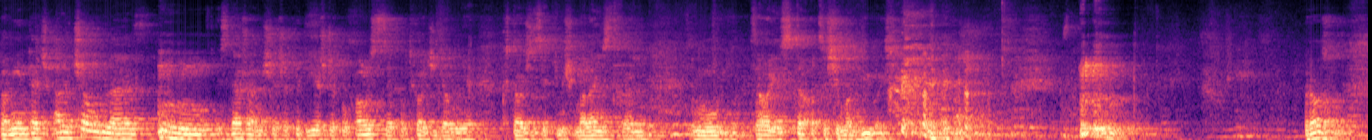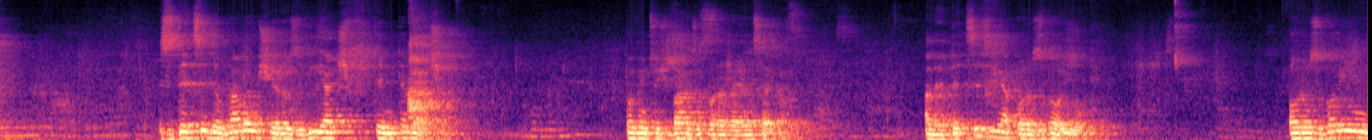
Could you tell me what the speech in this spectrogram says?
pamiętać, ale ciągle zdarza mi się, że kiedy jeżdżę po Polsce, podchodzi do mnie ktoś z jakimś maleństwem i mówi, to jest to, o co się modliłeś. Rozumiesz? Zdecydowałem się rozwijać w tym temacie. Powiem coś bardzo porażającego, ale decyzja o rozwoju, o rozwoju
